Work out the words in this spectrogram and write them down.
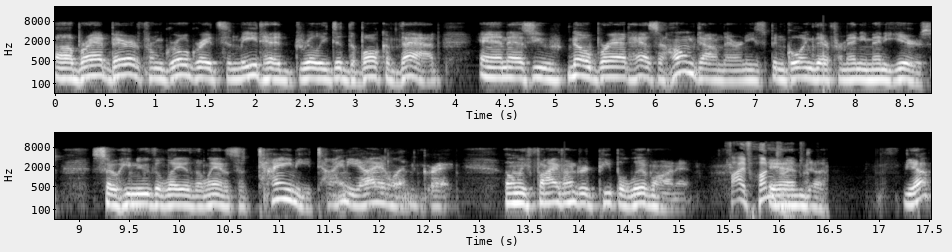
Uh, Brad Baird from Grill Grates and Meathead really did the bulk of that. And as you know, Brad has a home down there and he's been going there for many, many years. So he knew the lay of the land. It's a tiny, tiny island, Greg. Only 500 people live on it. 500. And, uh, yeah.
